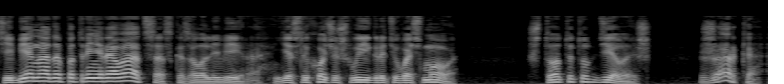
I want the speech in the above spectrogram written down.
«Тебе надо потренироваться», — сказала Оливейра, — «если хочешь выиграть у восьмого». «Что ты тут делаешь?» «Жарко.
